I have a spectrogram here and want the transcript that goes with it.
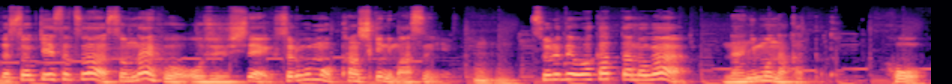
でその警察はそのナイフを押収して、それをもう鑑識に回すんよ。うんうん。それで分かったのが何もなかったと。ほ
